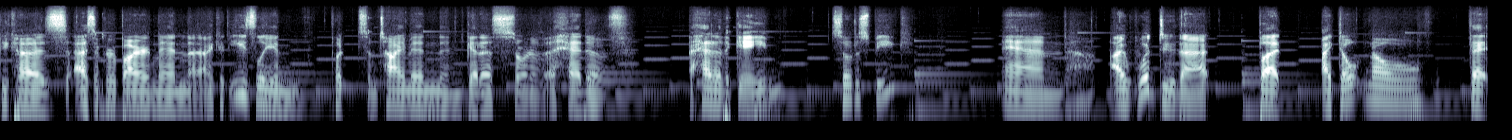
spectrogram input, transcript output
because as a group Iron Man, I could easily and put some time in and get us sort of ahead of ahead of the game, so to speak. And I would do that, but I don't know that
